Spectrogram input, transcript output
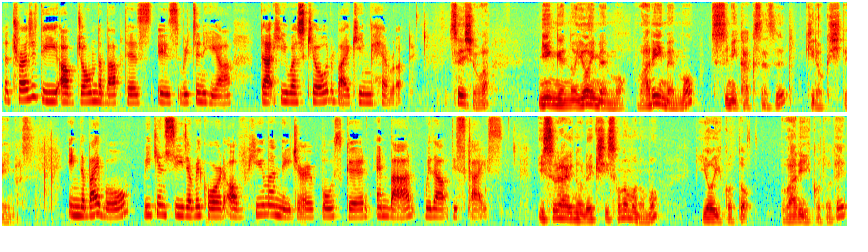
The tragedy of John the Baptist is written here that he was killed by King Herod. 聖書は人間の良い面も悪い面も包み隠さず記録しています In the Bible, we can see the record of human nature, both good and bad, without disguise. イスラエルの歴史そのものも良いこと悪いことで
